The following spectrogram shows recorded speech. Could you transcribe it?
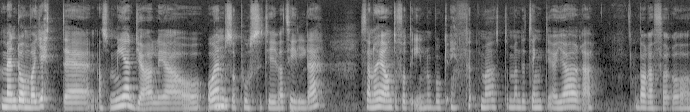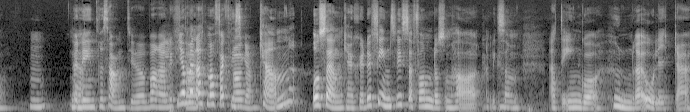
Men de var jätte, alltså medgörliga och, och ändå så positiva till det. Sen har jag inte fått in och boka in ett möte, men det tänkte jag göra. Bara för att... Mm. Men Ja. det är intressant ju att bara lyfta Ja, men att man faktiskt frågan. kan. Och sen kanske det finns vissa fonder som har liksom att det ingår hundra olika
